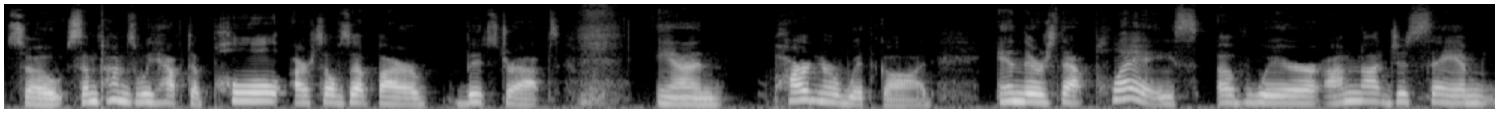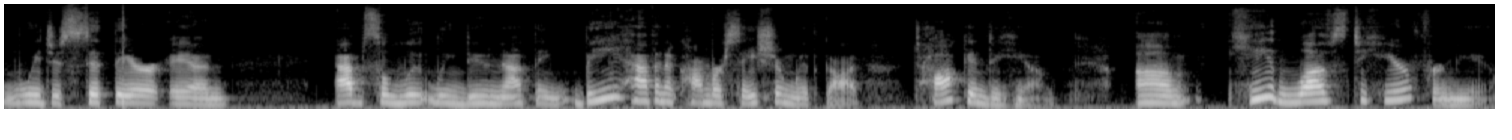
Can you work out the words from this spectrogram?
So sometimes we have to pull ourselves up by our bootstraps and partner with God. And there's that place of where I'm not just saying we just sit there and absolutely do nothing. Be having a conversation with God, talking to Him. Um, he loves to hear from you.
